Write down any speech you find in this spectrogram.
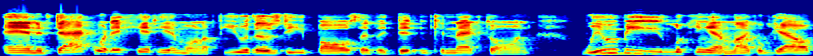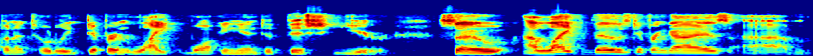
and if Dak would have hit him on a few of those deep balls that they didn't connect on, we would be looking at Michael Gallup in a totally different light walking into this year. So I like those different guys. Um,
